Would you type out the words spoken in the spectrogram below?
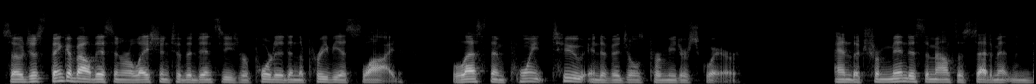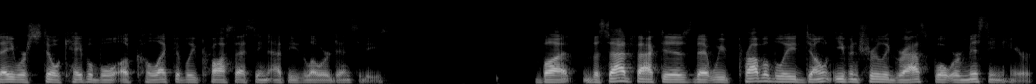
So just think about this in relation to the densities reported in the previous slide, less than 0.2 individuals per meter square and the tremendous amounts of sediment they were still capable of collectively processing at these lower densities. But the sad fact is that we probably don't even truly grasp what we're missing here.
